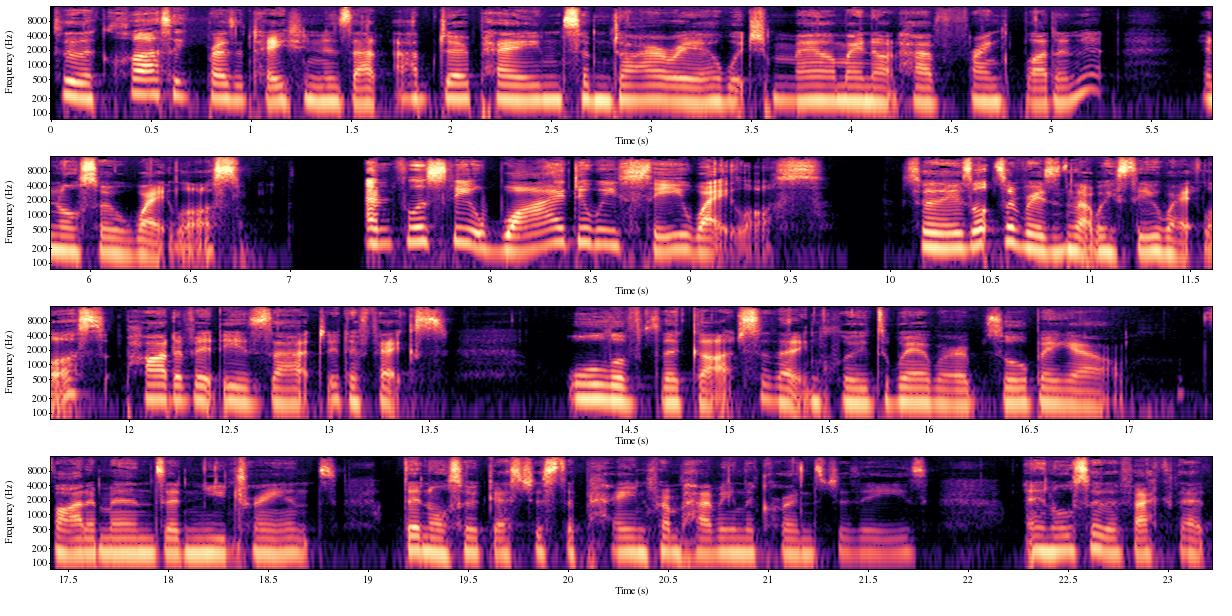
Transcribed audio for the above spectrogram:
So the classic presentation is that abdo pain, some diarrhea, which may or may not have frank blood in it, and also weight loss. And Felicity, why do we see weight loss? So there's lots of reasons that we see weight loss. Part of it is that it affects all of the gut. So that includes where we're absorbing our vitamins and nutrients. Then also, I guess, just the pain from having the Crohn's disease. And also the fact that,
